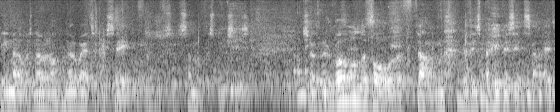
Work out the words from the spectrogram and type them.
Female was no nowhere to be seen. Some of the species. So we roll the ball of dung with its babies inside,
